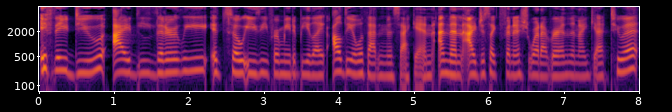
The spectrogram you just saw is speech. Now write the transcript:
if they do, I literally, it's so easy for me to be like, I'll deal with that in a second. And then I just like finish whatever and then I get to it.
